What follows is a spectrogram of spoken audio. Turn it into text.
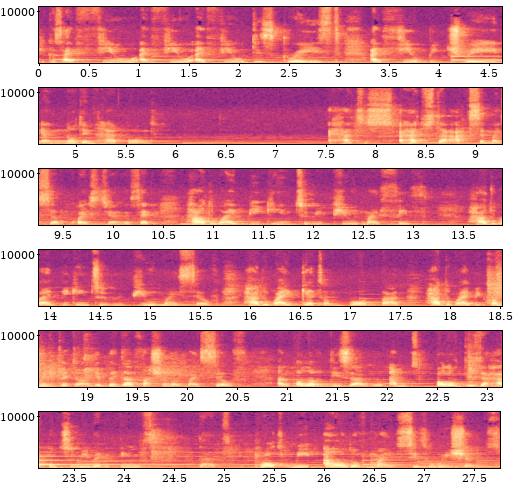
because I feel, I feel, I feel disgraced. I feel betrayed, and nothing happened. I had to I had to start asking myself questions. I said, how do I begin to rebuild my faith? How do I begin to rebuild myself? How do I get on board back? How do I become a better a better version of myself? And all of these are um, all of these that happened to me were the things that brought me out of my situations.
